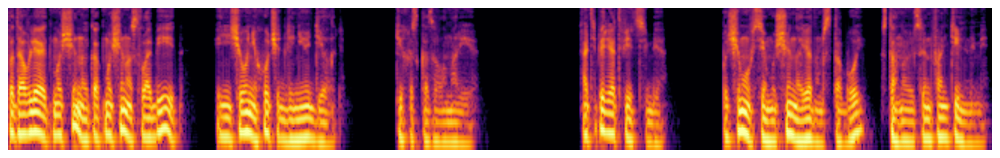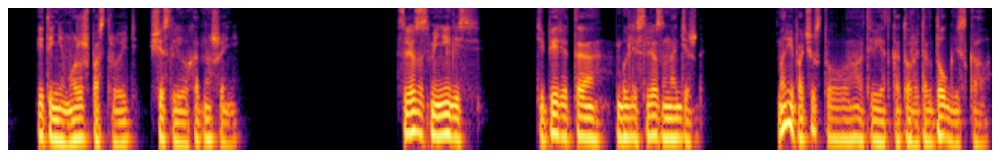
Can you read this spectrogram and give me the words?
подавляет мужчину, и как мужчина слабеет и ничего не хочет для нее делать», — тихо сказала Мария. «А теперь ответь себе, почему все мужчины рядом с тобой становятся инфантильными, и ты не можешь построить счастливых отношений?» Слезы сменились. Теперь это были слезы надежды. Мария почувствовала ответ, который так долго искала.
